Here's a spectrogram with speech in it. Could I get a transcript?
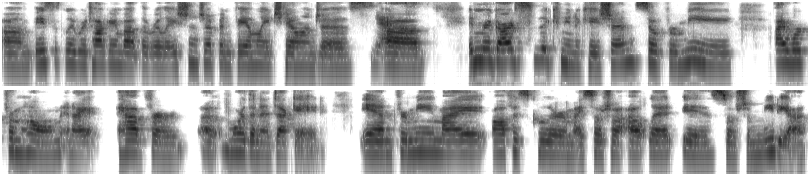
um, basically we're talking about the relationship and family challenges yes. uh, in regards to the communication. So for me i work from home and i have for uh, more than a decade. And for me my office cooler and my social outlet is social media.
